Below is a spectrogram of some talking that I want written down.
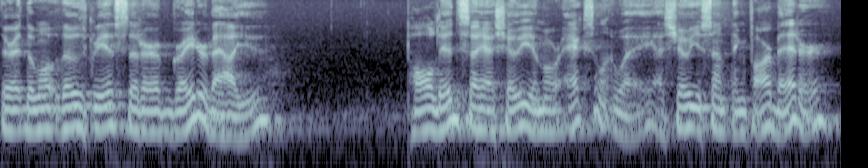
They're the, those gifts that are of greater value. Paul did say, I show you a more excellent way. I show you something far better.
